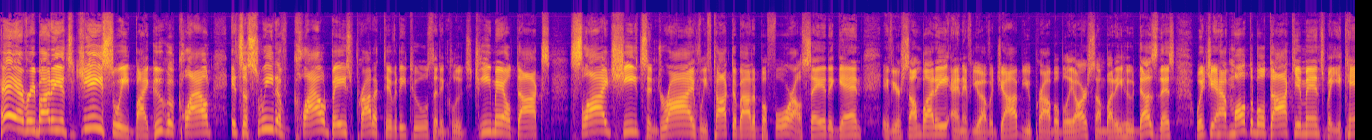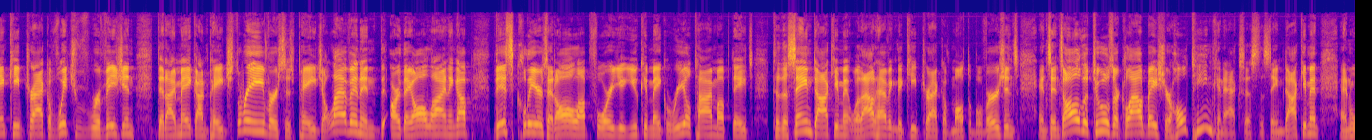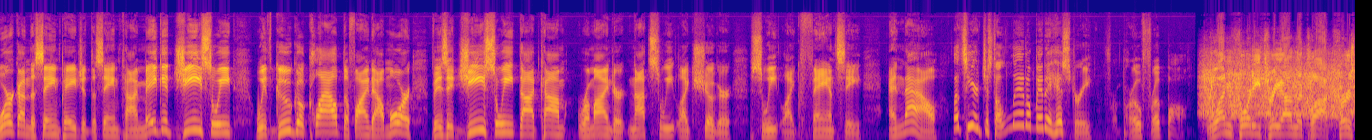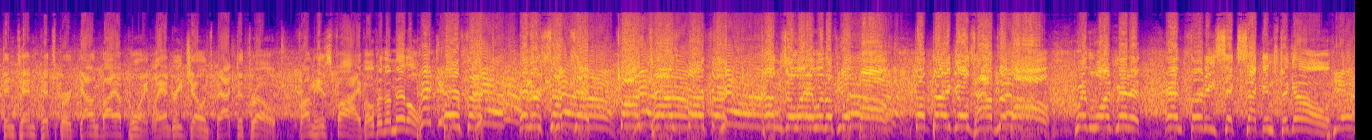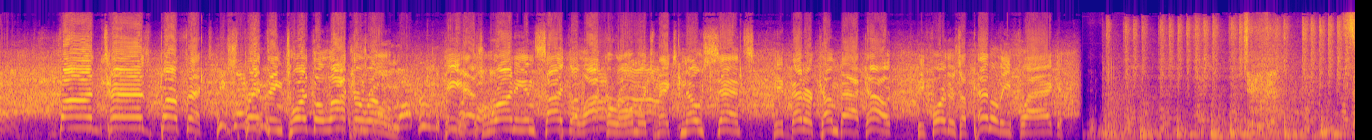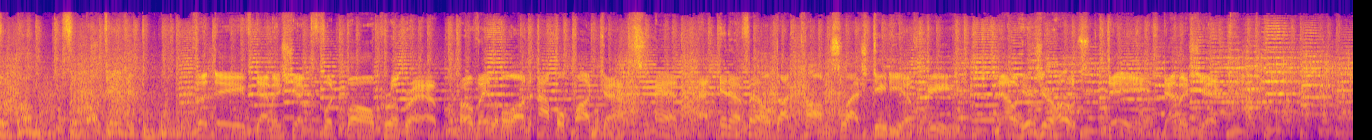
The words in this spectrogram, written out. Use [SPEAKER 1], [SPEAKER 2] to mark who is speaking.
[SPEAKER 1] Hey, everybody, it's G Suite by Google Cloud. It's a suite of cloud based productivity tools that includes Gmail, Docs, Slide, Sheets, and Drive. We've talked about it before. I'll say it again. If you're somebody, and if you have a job, you probably are somebody who does this, which you have multiple documents, but you can't keep track of which revision did I make on page three versus page 11, and are they all lining up? This clears it all up for you. You can make real time updates to the same document without having to keep track of multiple versions. And since all the tools are cloud based, your whole team can access the same document and work on the same page at the same time. Make it G Suite with Google Cloud. To find out more, visit gsuite.com. Reminder not sweet like sugar, sweet like fancy. And now, let's hear just a little bit of history from pro football.
[SPEAKER 2] 143 on the clock. First and 10, Pittsburgh down by a point. Landry Jones back to throw from his five over the middle. Burfict
[SPEAKER 3] Yeah!
[SPEAKER 2] intercepts
[SPEAKER 3] Yeah!
[SPEAKER 2] it. Vontez
[SPEAKER 3] Yeah!
[SPEAKER 2] Burfict
[SPEAKER 3] Yeah!
[SPEAKER 2] comes away with a football.
[SPEAKER 3] Yeah!
[SPEAKER 2] The Bengals have the ball with one minute and 36 seconds to go.
[SPEAKER 3] Yeah.
[SPEAKER 2] Vontez Burfict
[SPEAKER 3] He's running
[SPEAKER 2] sprinting toward the locker
[SPEAKER 3] He's going to
[SPEAKER 2] room.
[SPEAKER 3] the locker room
[SPEAKER 2] He has
[SPEAKER 3] football.
[SPEAKER 2] run inside the locker room, which makes no sense. He'd better come back out before there's a penalty flag.
[SPEAKER 4] David. Football. Football David. The Dave Dameshek Football Program. Available on Apple Podcasts and at NFL.com slash DDFP. Now here's your host, Dave Dameshek.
